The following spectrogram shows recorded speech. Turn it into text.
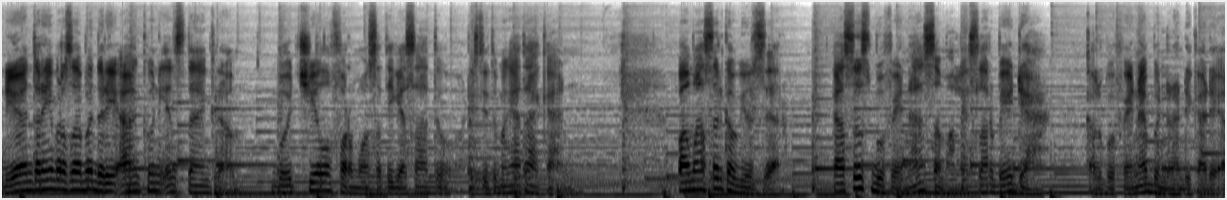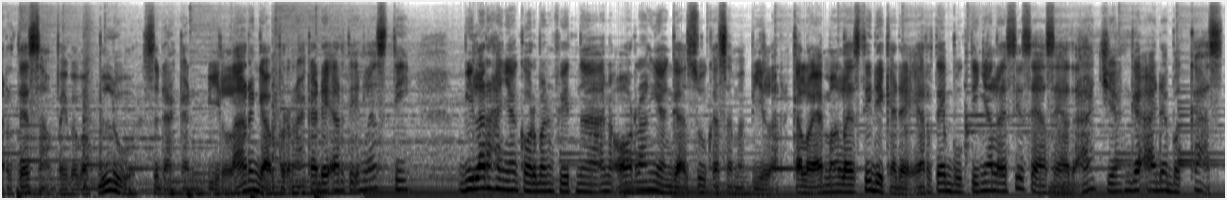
Di antaranya persahabat dari akun Instagram, Bocil Formosa 31. Di situ mengatakan, Pak Master Komputer, Kasus Bu Vena sama Leslar beda. Kalau Bu Vena beneran di KDRT sampai babak belur, sedangkan Bilar nggak pernah KDRT-in Lesti. Bilar hanya korban fitnahan orang yang nggak suka sama Bilar. Kalau emang Lesti di KDRT, buktinya Lesti sehat-sehat aja, nggak ada bekas.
